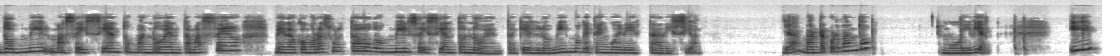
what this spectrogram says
2000 más 600 más 90 más 0 me da como resultado 2690, que es lo mismo que tengo en esta adición. ¿Ya? ¿Van recordando? Muy bien. Y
